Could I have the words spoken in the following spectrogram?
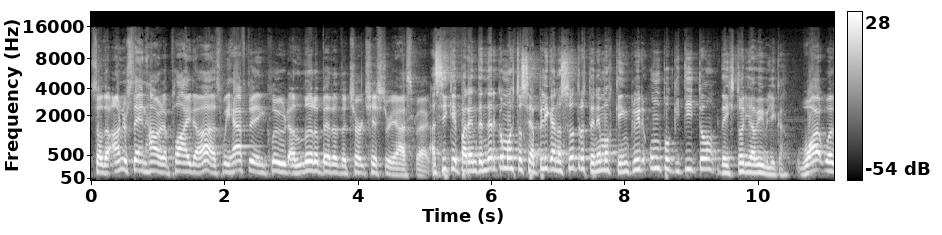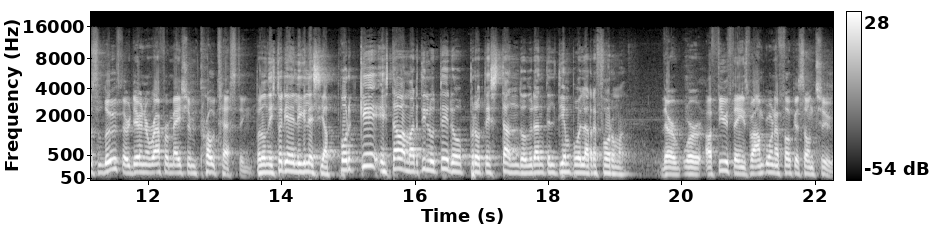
So to understand how it applied to us, we have to include a little bit of the church history aspect. Así que para entender cómo esto se aplica a nosotros tenemos que incluir un poquitito de historia bíblica. What was Luther during the Reformation protesting? Perdón, de historia de la iglesia. ¿Por qué estaba Martín Lutero protestando durante el tiempo de la Reforma? There were a few things, but I'm going to focus on two.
